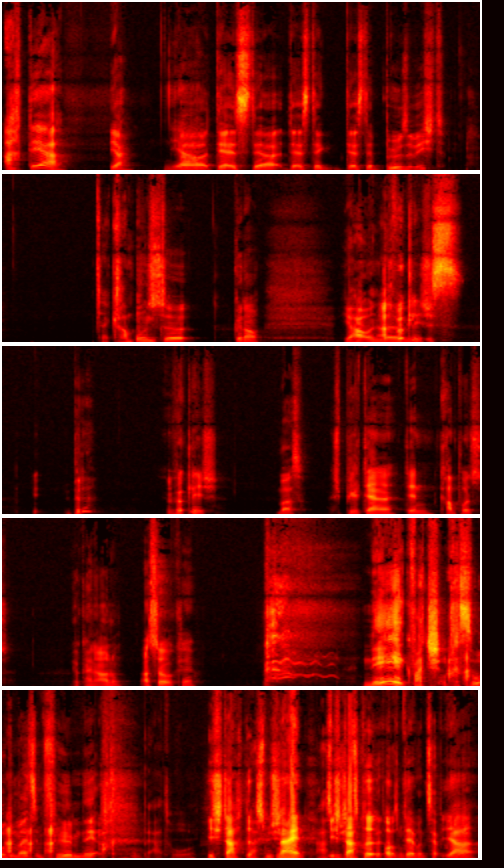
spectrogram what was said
Ach, der. Ja, Ja, äh, der ist der, der ist der, der ist der Bösewicht. der Krampus. Und äh, genau. Ja, und Ach, ähm, wirklich? Ist, bitte? Wirklich? Was? Spielt der den Krampus? Ja, keine Ahnung. Ach so, okay. Nee, Quatsch. Ach so, du meinst im Film. Nee, ach, Umberto. Ich dachte, Hast mich nein, ich dachte, ob der, Konzept ja,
